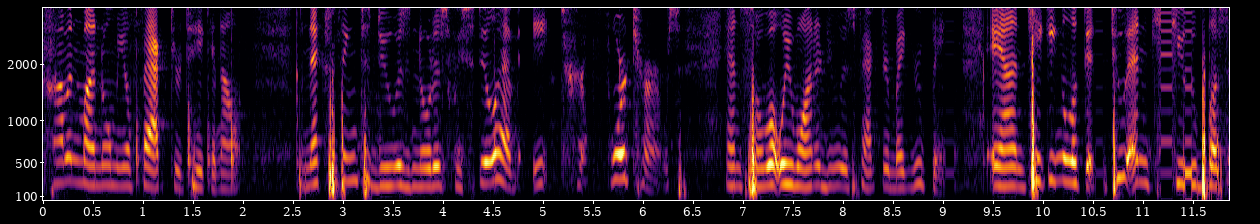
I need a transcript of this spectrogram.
common monomial factor taken out. The next thing to do is notice we still have eight ter four terms. And so what we want to do is factor by grouping. And taking a look at 2n cubed plus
